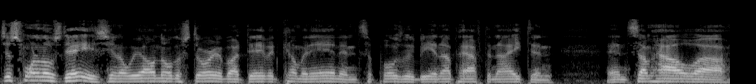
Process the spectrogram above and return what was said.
just one of those days. You know, we all know the story about David coming in and supposedly being up half the night, and and somehow, uh,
